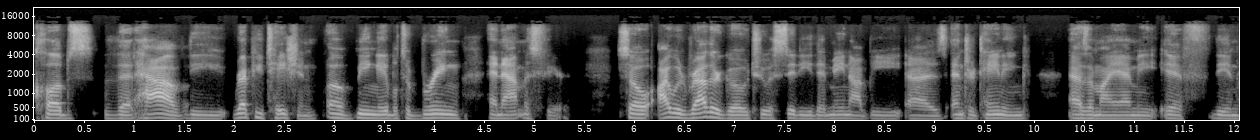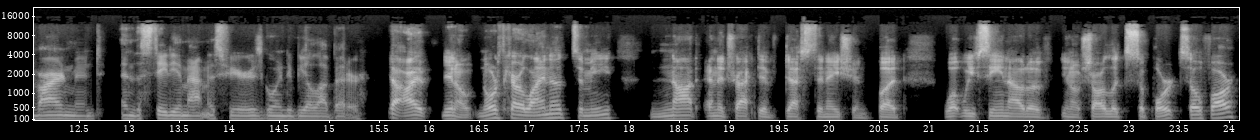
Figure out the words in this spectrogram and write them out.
clubs that have the reputation of being able to bring an atmosphere. So I would rather go to a city that may not be as entertaining as a Miami if the environment and the stadium atmosphere is going to be a lot better. Yeah, I you know, North Carolina to me not an attractive destination, but what we've seen out of, you know, Charlotte's support so far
